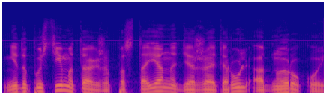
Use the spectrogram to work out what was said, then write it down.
Недопустимо также постоянно держать руль одной рукой.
